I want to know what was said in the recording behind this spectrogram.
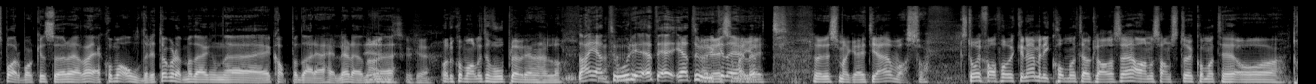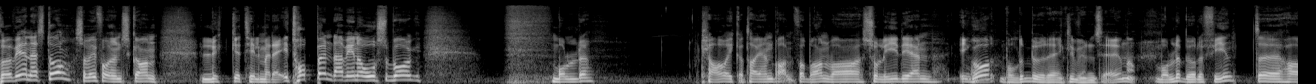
Sparebanken Sør Arena Jeg kommer aldri til å glemme den eh, kampen der, jeg heller. Den, Det eh, ikke. Og du kommer aldri til å oppleve det igjen heller. nei, jeg tror, jeg, jeg, jeg tror Det er ikke det er heller. greit. Det er det som er greit. Jerv, altså. Står i fare for men de kommer til å klare seg. Arne Sandstø kommer til å prøve igjen neste år, så vi får ønske han lykke til med det. I toppen, der vinner Rosenborg. Molde klarer ikke å ta igjen Brann, for Brann var solid igjen i går. Molde burde egentlig vunnet serien, da. Molde burde fint uh, ha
